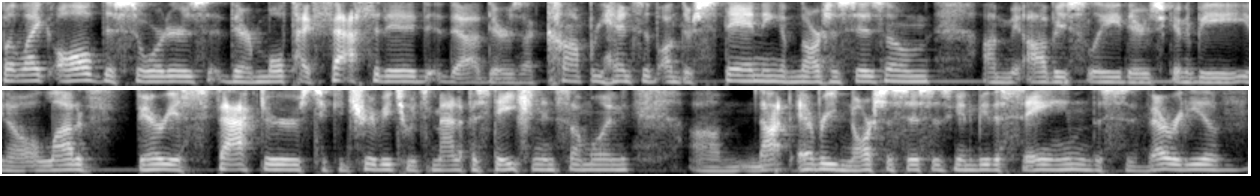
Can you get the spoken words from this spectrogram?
But like all disorders, they're multifaceted. There's a comprehensive understanding of narcissism. Obviously, there's going to be you know a lot of various factors to contribute to its manifestation in someone. Um, not every narcissist is going to be the same. The severity of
